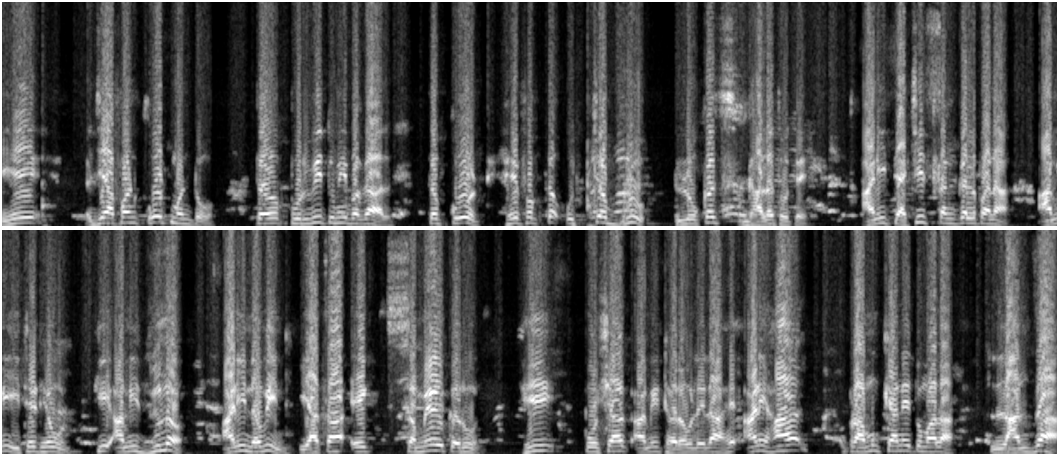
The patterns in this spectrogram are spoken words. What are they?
हे जे आपण कोट म्हणतो तर पूर्वी तुम्ही बघाल तर कोट हे फक्त उच्चभ्रू लोकच घालत होते. आणि त्याचीच संकल्पना आम्ही इथे ठेवून की आम्ही जुनं आणि नवीन याचा एक समेळ करून ही पोशाख आम्ही ठरवलेला आहे. आणि हा प्रामुख्याने तुम्हाला लांजा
